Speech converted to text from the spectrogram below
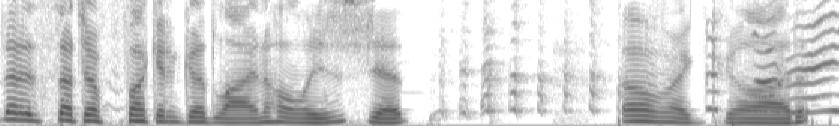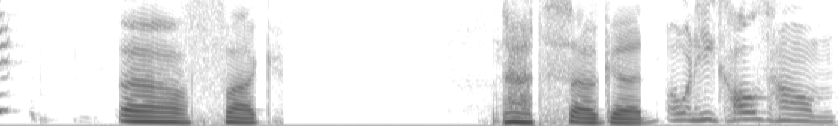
that is such a fucking good line. Holy shit. Oh my god. Right? Oh fuck. That's so good. Oh, and he calls home,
